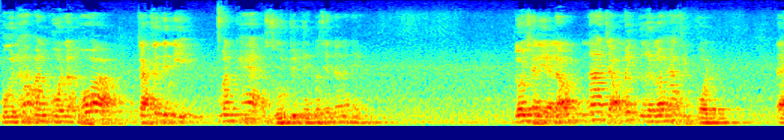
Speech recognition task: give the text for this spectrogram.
หมื่นห้าพันคนอะเพราะว่าจากสถิติมันแค่ศูนย์จุดหนึ่งเปอร์เซ็นต์นั่นเองโดยเฉลี่ยแล้วน่าจะไม่เกินร้อยห้าสิบคน แต่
